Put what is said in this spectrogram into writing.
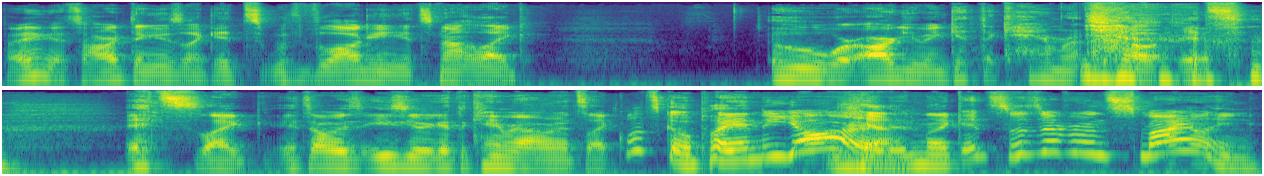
but I think that's the hard thing is like it's with vlogging it's not like ooh we're arguing get the camera out it's it's like it's always easier to get the camera out when it's like let's go play in the yard Yeah. and like it's as everyone's smiling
